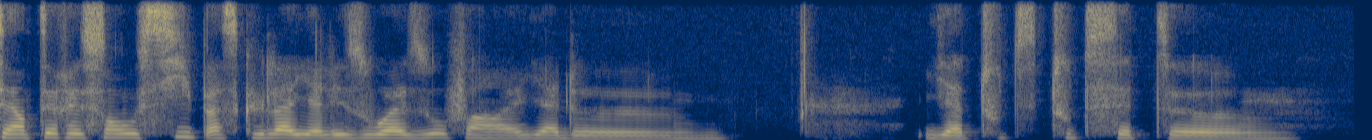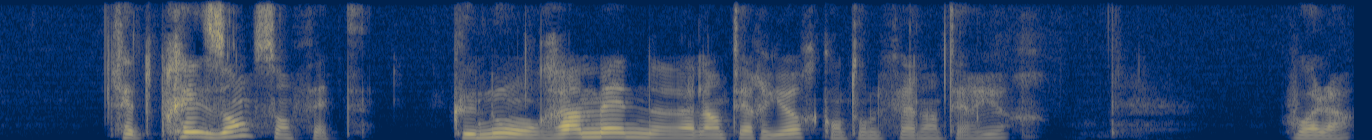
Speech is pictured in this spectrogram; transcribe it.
intéressant aussi parce que là, il y a les oiseaux, enfin, il y a, toute, euh, cette présence, en fait, que nous, on ramène à l'intérieur quand on le fait à l'intérieur. Voilà.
